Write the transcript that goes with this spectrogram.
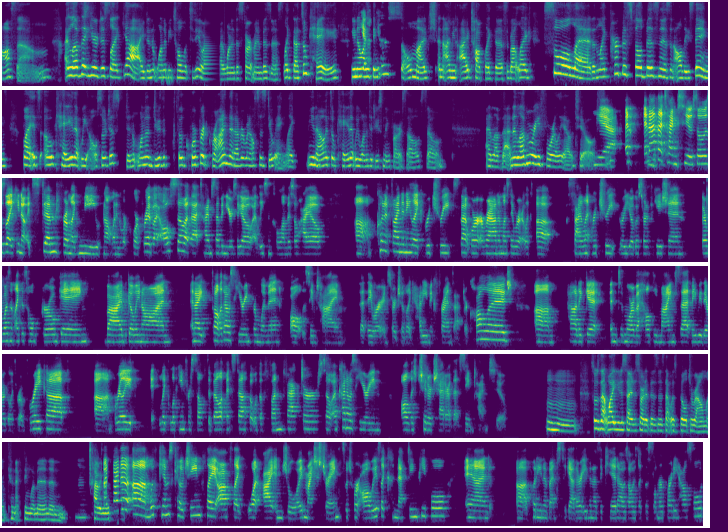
Awesome. I love that you're just like, yeah, I didn't want to be told what to do. I wanted to start my own business. Like, that's okay. You know, yeah. I think there's so much. And I mean, I talk like this about like soul led and like purpose filled business and all these things. But it's okay that we also just didn't want to do the, the corporate grind that everyone else is doing. Like, you know, it's okay that we wanted to do something for ourselves. So I love that. And I love Marie Forleo too. Yeah. And and at that time too, so it was like, you know, it stemmed from like me not wanting to work corporate, but I also at that time, seven years ago, at least in Columbus, Ohio, um, couldn't find any like retreats that were around unless they were like a silent retreat through a yoga certification. There wasn't like this whole girl gang vibe going on. And I felt like I was hearing from women all at the same time that they were in search of like, how do you make friends after college? Um, how to get into more of a healthy mindset. Maybe they were going through a breakup, um, really like looking for self development stuff, but with a fun factor. So I kind of was hearing all this chitter chatter at that same time too. Mm-hmm. So is that why you decided to start a business that was built around like connecting women and mm-hmm. having? I try to, um, with Kim's coaching, play off like what I enjoyed, my strengths, which were always like connecting people and uh, putting events together. Even as a kid, I was always like the slumber party household.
